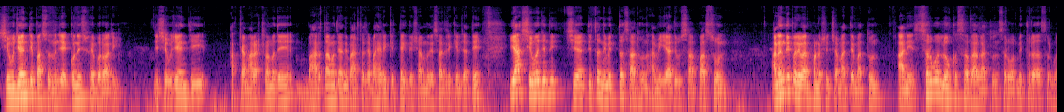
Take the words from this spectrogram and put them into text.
शिवजयंतीपासून म्हणजे एकोणीस फेब्रुवारी जी शिवजयंती अख्ख्या महाराष्ट्रामध्ये भारतामध्ये आणि भारताच्या बाहेर कित्येक देशांमध्ये साजरी केली जाते या शिवजयंती जयंतीचं निमित्त साधून आम्ही या दिवसापासून आनंदी परिवार फाउंडेशनच्या माध्यमातून आणि सर्व लोकसहभागातून सर्व मित्र सर्व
